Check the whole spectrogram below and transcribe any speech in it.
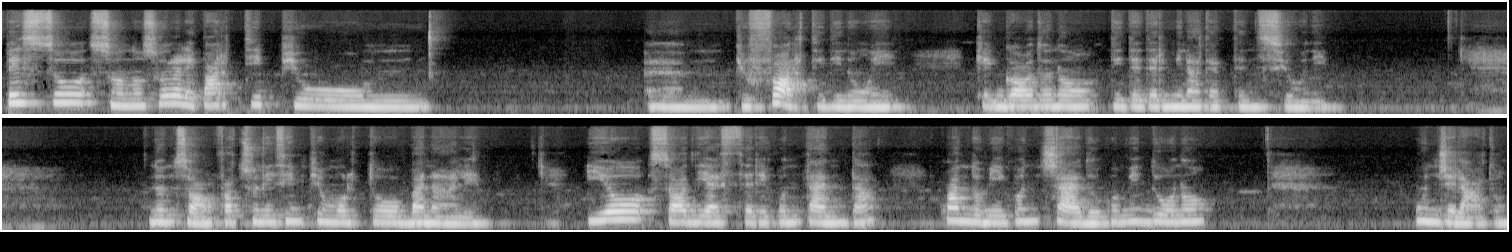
spesso sono solo le parti più, ehm, più forti di noi che godono di determinate attenzioni. Non so, faccio un esempio molto banale. Io so di essere contenta quando mi concedo come dono un gelato.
